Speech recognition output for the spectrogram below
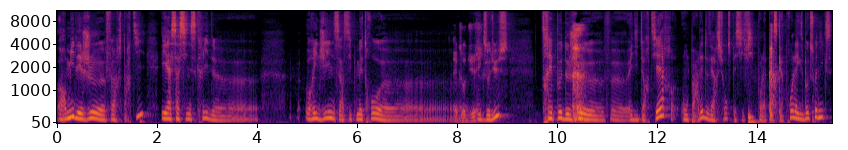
Hormis les jeux first party et Assassin's Creed. Origins ainsi que Metro Exodus. Exodus, très peu de jeux euh, éditeurs tiers ont parlé de versions spécifiques pour la PS4 Pro et la Xbox One X.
